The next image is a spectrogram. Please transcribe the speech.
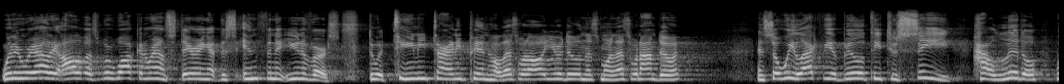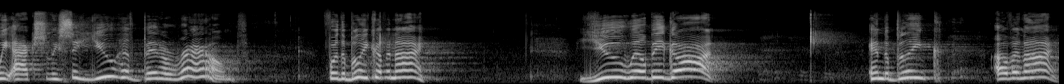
When in reality, all of us, we're walking around staring at this infinite universe through a teeny tiny pinhole. That's what all you're doing this morning. That's what I'm doing. And so we lack the ability to see how little we actually see. You have been around for the blink of an eye. You will be gone in the blink of an eye.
